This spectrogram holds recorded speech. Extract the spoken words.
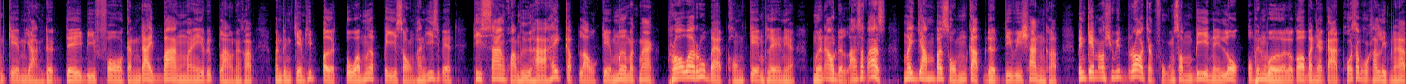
ำเกมอย่าง The Day Before กันได้บ้างไหมหรือเปล่านะครับ มันเป็นเกมที่เปิดตัวเมื่อปี 2021 ที่สร้างความฮือฮาให้กับเหล่าเกมเมอร์มากๆ เพราะว่ารูปแบบของเกมเพลย์เนี่ย เหมือนเอา The Last of Us มายำผสมกับ The Division ครับ เป็นเกมเอาชีวิตรอดจากฝูงซอมบี้ในโลก Open World แล้วก็บรรยากาศโพส t อ p o c a l y p s e นะครับ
